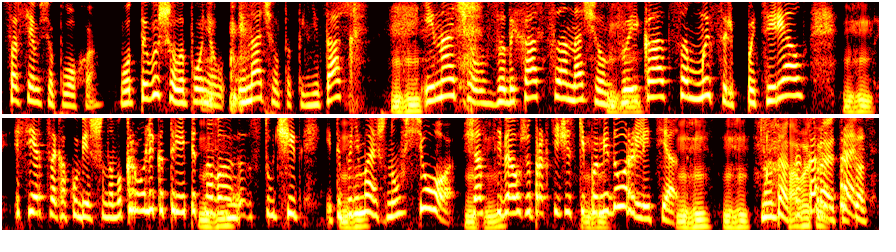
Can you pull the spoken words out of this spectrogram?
совсем все плохо? Вот ты вышел и понял, и начал-то ты не так, и начал задыхаться, начал заикаться, мысль потерял, сердце, как у бешеного кролика трепетного, стучит, и ты понимаешь, ну все, сейчас с тебя уже практически помидоры летят. Ну да, А как справиться со- с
